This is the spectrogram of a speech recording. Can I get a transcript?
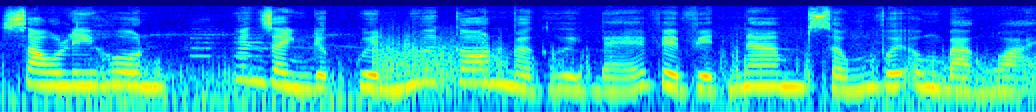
Sau ly hôn, Huyên giành được quyền nuôi con và gửi bé về Việt Nam sống với ông bà ngoại.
